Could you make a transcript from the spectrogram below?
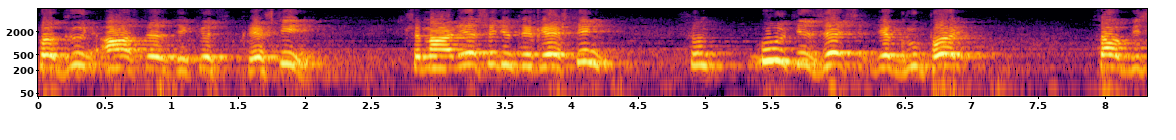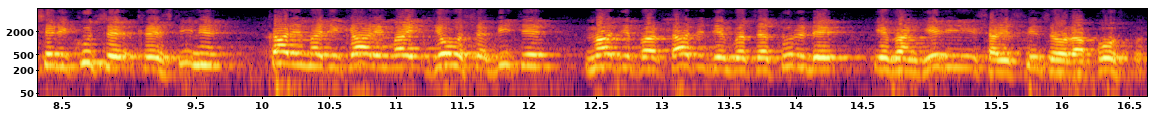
păgâni astăzi decât creștini. Și mai ales și dintre creștini sunt multe zeci de grupări sau bisericuțe creștine care mai de care mai deosebite, mai depărtate de învățăturile Evangheliei și ale Sfinților Apostoli.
